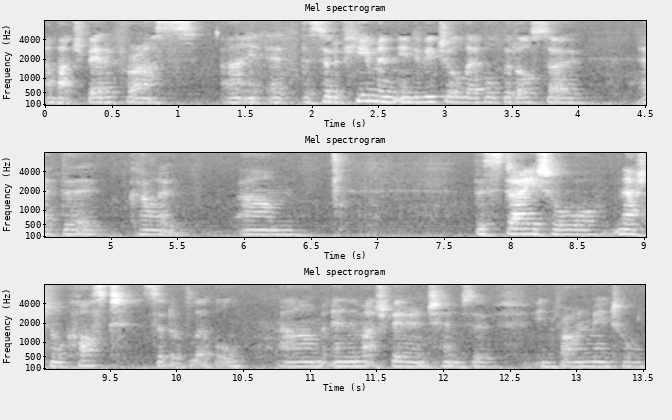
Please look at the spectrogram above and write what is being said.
are much better for us uh, at the sort of human individual level, but also at the kind of um, the state or national cost sort of level, um, and they're much better in terms of environmental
